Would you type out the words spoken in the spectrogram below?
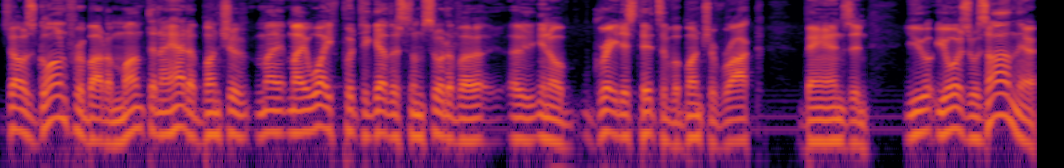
So I was gone for about a month, and I had a bunch of my, my wife put together some sort of a, a you know greatest hits of a bunch of rock bands, and you, yours was on there.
